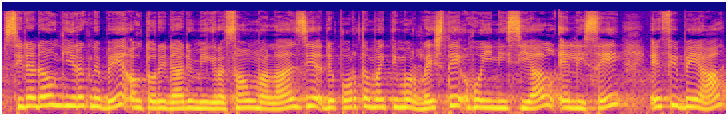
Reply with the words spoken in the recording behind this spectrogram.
Cidadão Hirak Nebe, Autoridade de Migração Malásia, deporta mais Timor-Leste, o inicial LC, FBA,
